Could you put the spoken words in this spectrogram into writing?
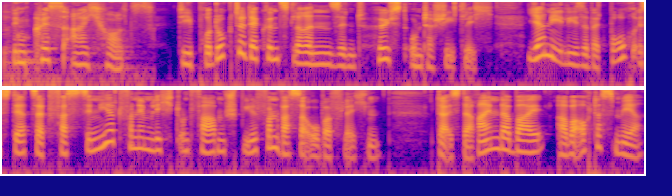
Ich bin Chris Eichholz. Die Produkte der Künstlerinnen sind höchst unterschiedlich. Janni Elisabeth Bruch ist derzeit fasziniert von dem Licht- und Farbenspiel von Wasseroberflächen. Da ist der Rhein dabei, aber auch das Meer.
